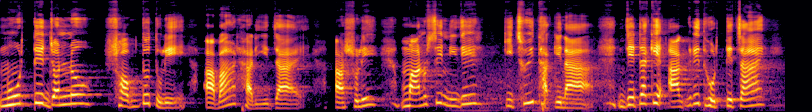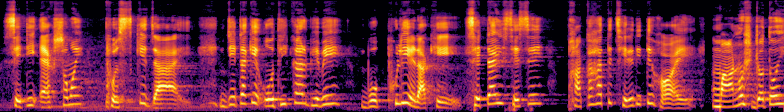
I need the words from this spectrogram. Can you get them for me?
মুহূর্তের জন্য শব্দ তুলে আবার হারিয়ে যায়। আসলে মানুষের নিজের কিছুই থাকে না। যেটাকে আগড়ে ধরতে চায়, সেটি একসময় ফসকে যায়। যেটাকে অধিকার ভেবে বুক ফুলিয়ে রাখে, সেটাই শেষে ফাঁকা হাতে ছেড়ে দিতে হয়। মানুষ যতই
